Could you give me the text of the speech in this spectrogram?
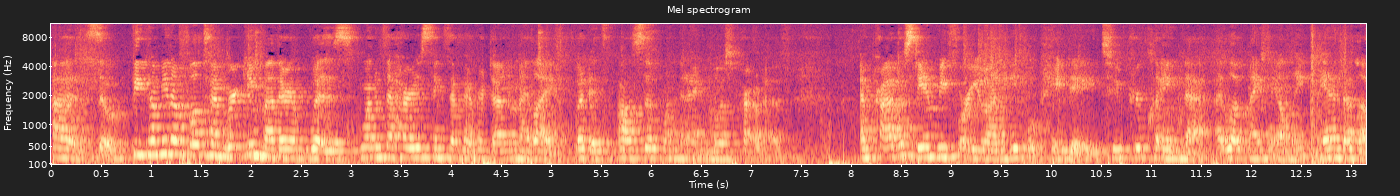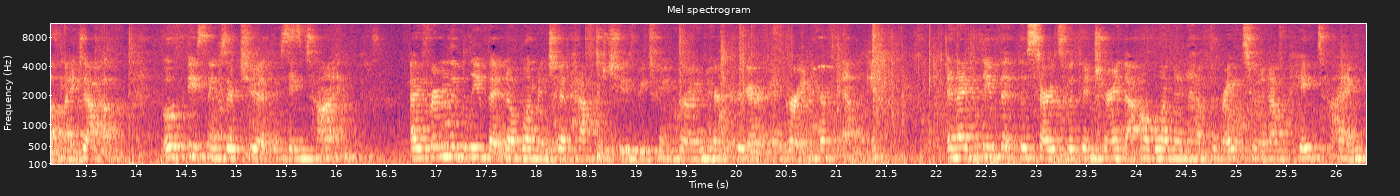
Uh, so becoming a full-time working mother was one of the hardest things I've ever done in my life, but it's also one that I'm most proud of. I'm proud to stand before you on Equal Pay Day to proclaim that I love my family and I love my job. Both these things are true at the same time. I firmly believe that no woman should have to choose between growing her career and growing her family. And I believe that this starts with ensuring that all women have the right to enough paid time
